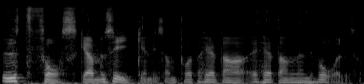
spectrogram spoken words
utforska musiken liksom på ett helt annat, ett helt annat nivå liksom.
